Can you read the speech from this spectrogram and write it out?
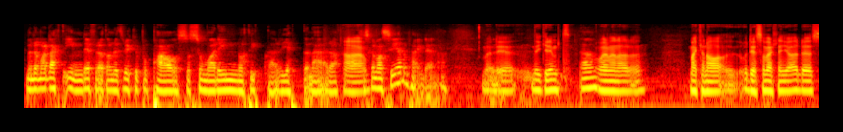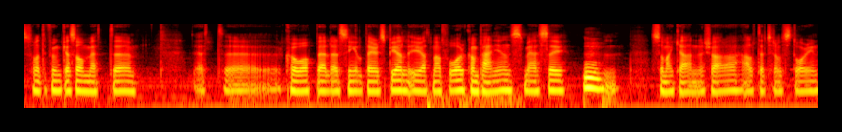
Men de har lagt in det för att om du trycker på paus och zoomar in och tittar jättenära Ja, ja. så ska man se de här grejerna. Men det, det är grymt. Ja. Och jag menar, man kan ha, och det som verkligen gör det som att det funkar som ett, eh, ett eh, co-op eller single player-spel är ju att man får companions med sig. Mm. Så man kan köra allt eftersom storyn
